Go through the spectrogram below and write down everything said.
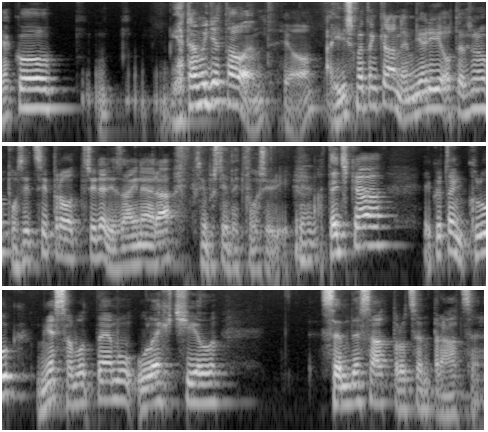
jako je tam vidět talent, jo. A i když jsme tenkrát neměli otevřenou pozici pro 3D designéra, tak jsme prostě vytvořili. Mm-hmm. A teďka, jako ten kluk mě samotnému ulehčil 70% práce,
